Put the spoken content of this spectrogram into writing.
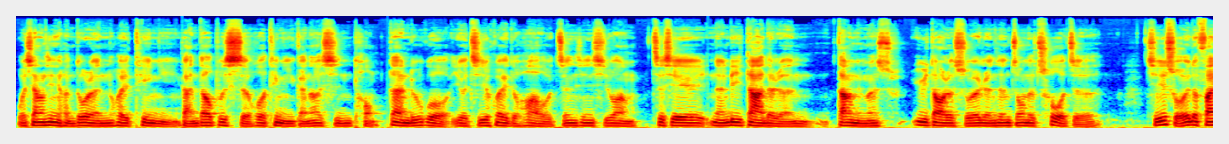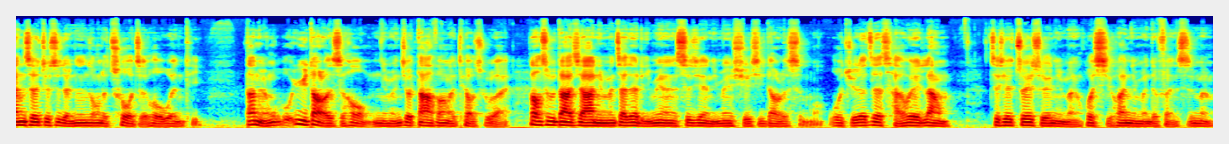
我相信很多人会替你感到不舍，或替你感到心痛。但如果有机会的话，我真心希望这些能力大的人，当你们遇到了所谓人生中的挫折，其实所谓的翻车就是人生中的挫折或问题。当你们遇到的时候，你们就大方的跳出来，告诉大家你们在这里面的事件里面学习到了什么。我觉得这才会让这些追随你们或喜欢你们的粉丝们，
